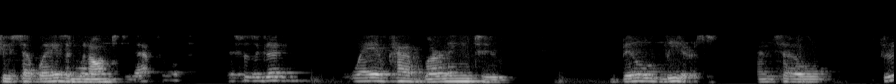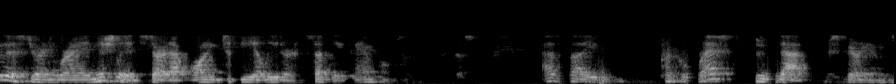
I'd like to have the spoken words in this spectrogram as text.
two subways and went on to do that for a little bit. This was a good way of kind of learning to build leaders. And so through this journey where I initially had started out wanting to be a leader and set the example as I progressed through that experience,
